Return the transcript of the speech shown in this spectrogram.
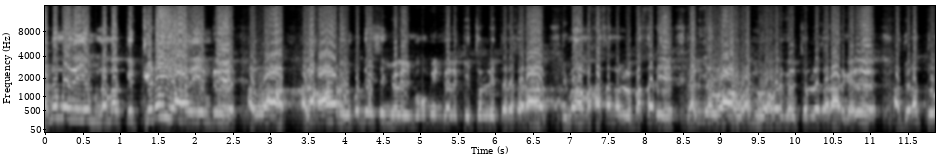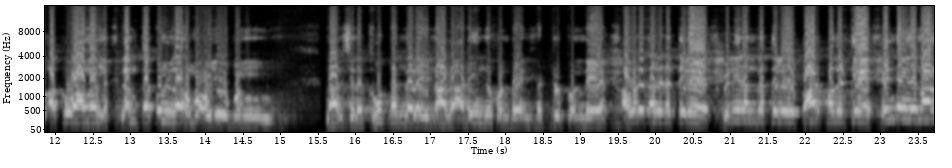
அனுமதியும் நமக்கு கிடையாது என்று அல்லாஹ் அழகான உபதேசங்களை மோமீன்களுக்கு சொல்லித் தருகிறார் இமாம் ஹசனுல் பசரி ரலியல்லாஹு அன்ஹு அவர்கள் சொல்லுகிறார்கள் அதிரத்து அக்குவாமன் லம் தகுன் லஹும் உயூபுன். நான் சில கூட்டங்களை நான் அடைந்து கொண்டேன் பெற்றுக்கொண்டேன். அவர்களிடத்திலே வெளிரங்கத்திலே பார்ப்பதற்கு எந்த விதமான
